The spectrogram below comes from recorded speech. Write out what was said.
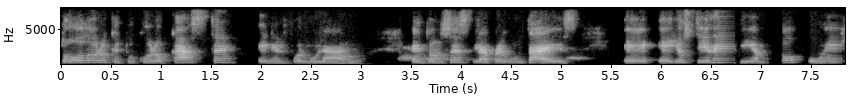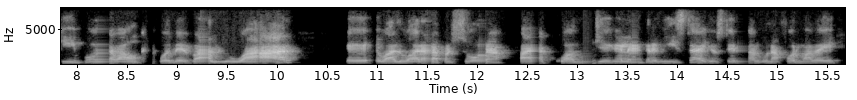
todo lo que tú colocaste en el formulario. Entonces, la pregunta es, eh, ellos tienen tiempo, un equipo de trabajo que puede evaluar, eh, evaluar a la persona para cuando llegue la entrevista, ellos tienen alguna forma de,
